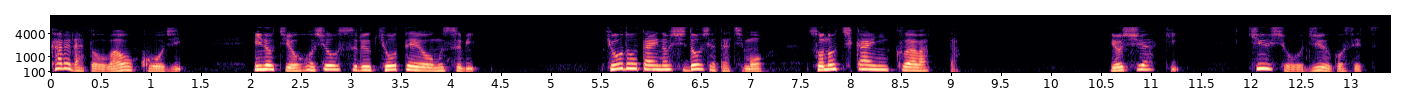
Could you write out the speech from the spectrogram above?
彼らと和を講じ命を保障する協定を結び共同体の指導者たちもその誓いに加わった。ヨシュア記九章十五節。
